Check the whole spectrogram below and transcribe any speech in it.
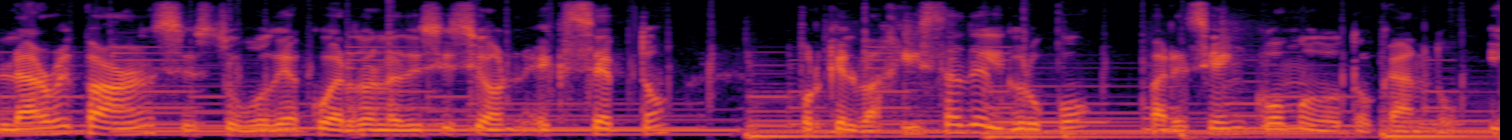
Larry Barnes estuvo de acuerdo en la decisión, excepto porque el bajista del grupo parecía incómodo tocando y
